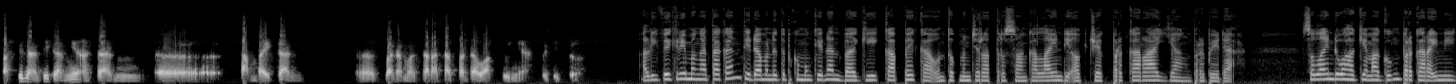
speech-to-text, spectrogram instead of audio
pasti nanti kami akan uh, sampaikan uh, kepada masyarakat pada waktunya begitu. Ali Fikri mengatakan tidak menutup kemungkinan bagi KPK untuk menjerat tersangka lain di objek perkara yang berbeda. Selain dua hakim agung, perkara ini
